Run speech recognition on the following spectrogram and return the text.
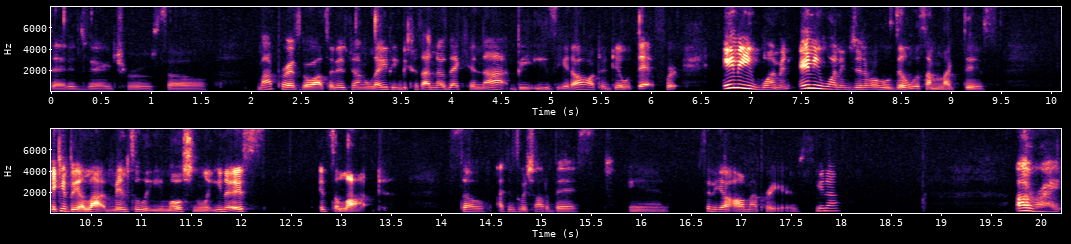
that is very true. So my prayers go out to this young lady because I know that cannot be easy at all to deal with that for any woman, anyone in general who's dealing with something like this. It can be a lot mentally, emotionally. You know, it's it's a lot. So I just wish y'all the best and sending y'all all my prayers, you know? All right.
